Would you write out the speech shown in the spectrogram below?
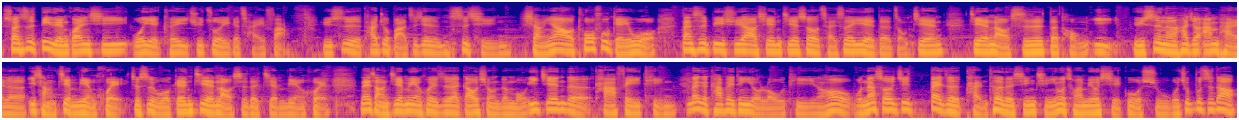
算是地缘关系，我也可以去做一个采访。于是他就把这件事情想要托付给我，但是必须要先接受彩色业的总监纪言老师的同意。于是呢，他就安排了一场见面会，就是我跟纪言老师的见面会。那场见面会就在高雄的某一间的咖啡厅，那个咖啡厅有楼梯。然后我那时候就带着忐忑的心情，因为从来没有写过书，我就不知道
